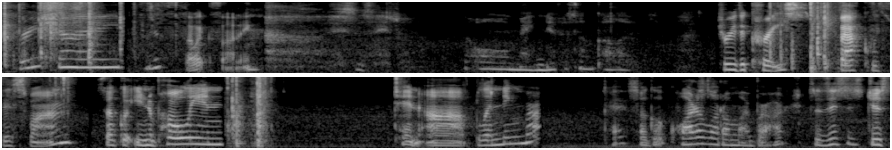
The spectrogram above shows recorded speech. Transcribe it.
every shade. It's so exciting. This is it. Oh, magnificent colors through the crease back with this one. So I've got your Napoleon 10R uh, blending brush. Okay, so I've got quite a lot on my brush. So this is just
